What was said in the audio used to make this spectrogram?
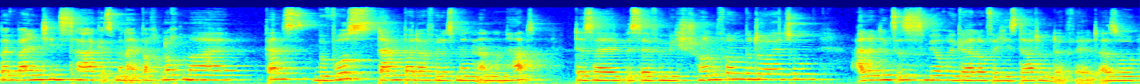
beim Valentinstag ist man einfach nochmal ganz bewusst dankbar dafür, dass man einen anderen hat. Deshalb ist er für mich schon von Bedeutung. Allerdings ist es mir auch egal, auf welches Datum der fällt. Also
